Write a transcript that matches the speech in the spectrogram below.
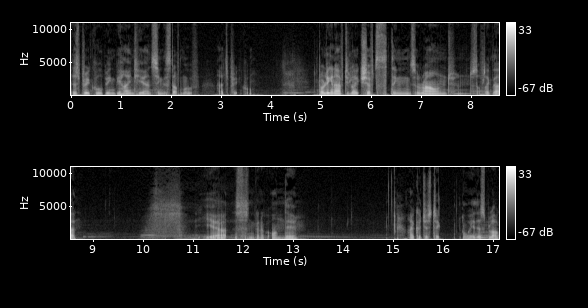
it's pretty cool being behind here and seeing the stuff move. That's pretty cool. Probably gonna have to like shift things around and stuff like that. Yeah, this isn't gonna go on there. I could just take away this block.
